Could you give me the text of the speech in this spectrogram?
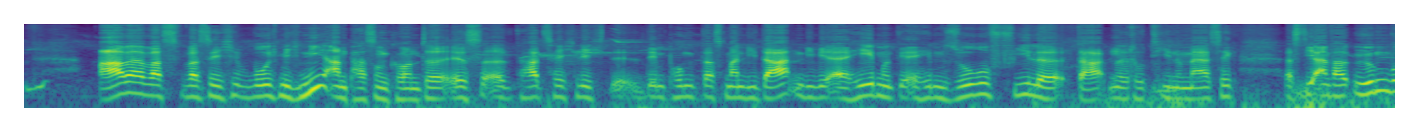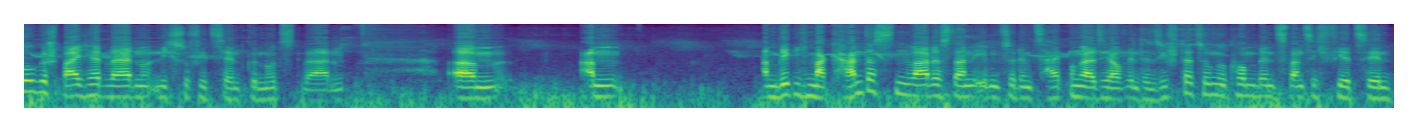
Mhm. Aber was, was ich, wo ich mich nie anpassen konnte, ist äh, tatsächlich äh, dem Punkt, dass man die Daten, die wir erheben, und wir erheben so viele Daten routinemäßig, dass die einfach irgendwo gespeichert werden und nicht suffizient genutzt werden. Ähm, am am wirklich markantesten war das dann eben zu dem Zeitpunkt, als ich auf Intensivstation gekommen bin, 2014.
